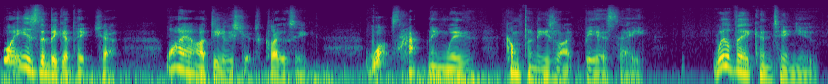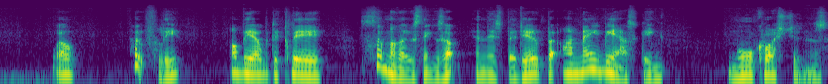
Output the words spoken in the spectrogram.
What is the bigger picture? Why are dealerships closing? What's happening with companies like BSA? Will they continue? Well, hopefully I'll be able to clear some of those things up in this video, but I may be asking more questions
